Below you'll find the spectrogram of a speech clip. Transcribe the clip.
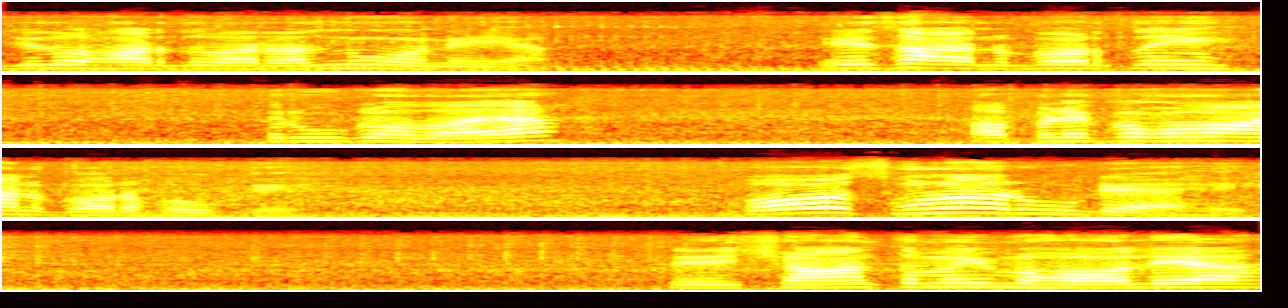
ਜਦੋਂ ਹਰਿਦੁਆਰ ਵੱਲ ਨੂੰ ਆਉਨੇ ਆ। ਇਹ ਸਹਾਰਨਪੁਰ ਤੋਂ ਹੀ ਰੂਟ ਆਉਂਦਾ ਆ, ਆਪਣੇ ਭਗਵਾਨਪੁਰ ਹੋ ਕੇ। ਬਹੁਤ ਸੋਹਣਾ ਰੂਟ ਆ ਇਹ। ਤੇ ਸ਼ਾਂਤਮਈ ਮਾਹੌਲ ਆ,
